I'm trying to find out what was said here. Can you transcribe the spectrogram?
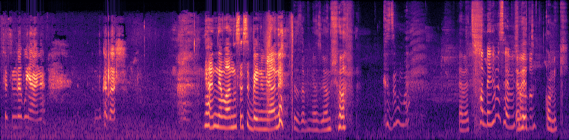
Sesim de bu yani. Bu kadar. Yani Neva'nın sesi benim yani. Kızım yazıyorum şu an. Kızım mı? Evet. Ha beni mi sevmiş Evet. oldun? Komik.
